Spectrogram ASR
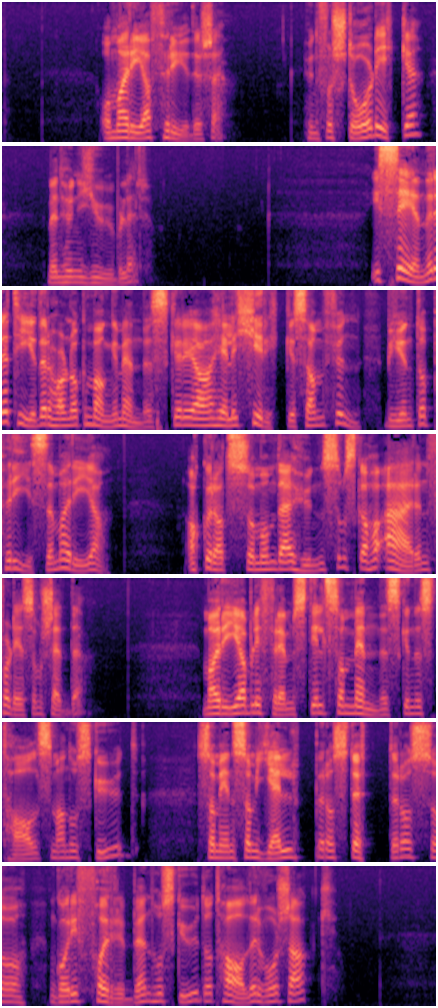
Og Maria fryder seg. Hun forstår det ikke, men hun jubler. I senere tider har nok mange mennesker, ja hele kirkesamfunn, begynt å prise Maria, akkurat som om det er hun som skal ha æren for det som skjedde. Maria blir fremstilt som menneskenes talsmann hos Gud, som en som hjelper og støtter oss og går i forbønn hos Gud og taler vår sak.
